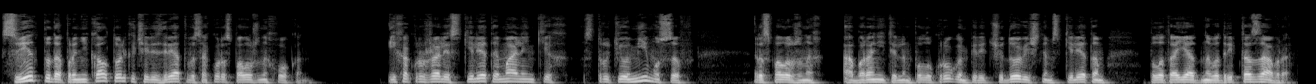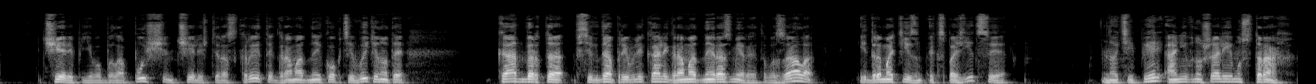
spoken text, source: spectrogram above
Свет туда проникал только через ряд высоко расположенных окон. Их окружали скелеты маленьких струтиомимусов, расположенных оборонительным полукругом перед чудовищным скелетом плотоядного дриптозавра. Череп его был опущен, челюсти раскрыты, громадные когти вытянуты. Кадберта всегда привлекали громадные размеры этого зала и драматизм экспозиции, но теперь они внушали ему страх.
